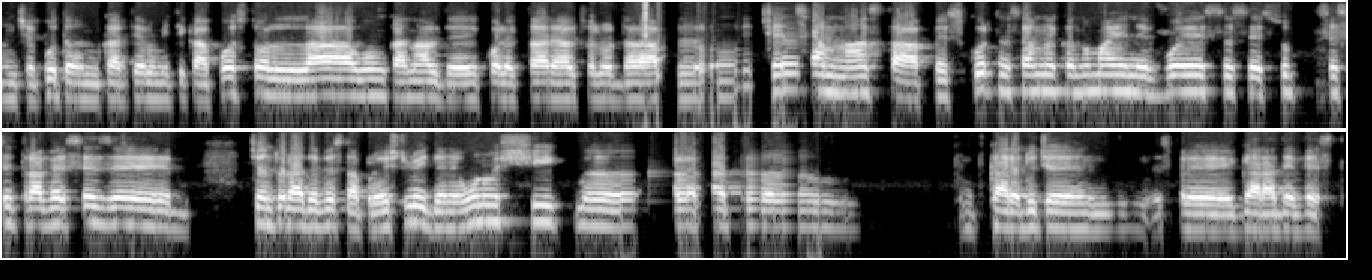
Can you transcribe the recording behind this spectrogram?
începută în cartierul Mitic Apostol la un canal de colectare al celor de la apele Ce înseamnă asta? Pe scurt, înseamnă că nu mai e nevoie să se, sub, să se traverseze centura de vest a Ploieștiului, DN1 și uh, care duce spre gara de vest.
